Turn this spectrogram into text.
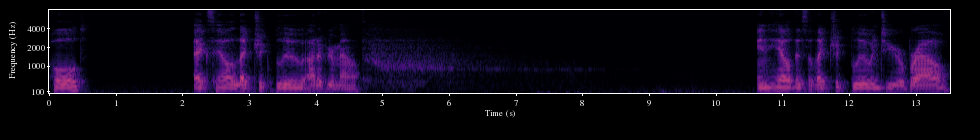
Hold. Exhale electric blue out of your mouth. Inhale this electric blue into your brow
